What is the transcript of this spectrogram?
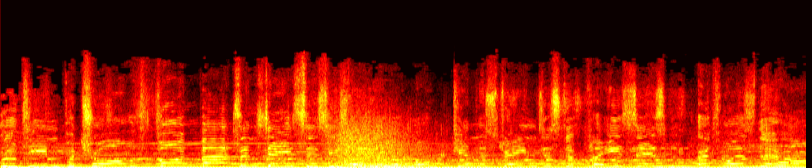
Routine patrol with four bots and stasis. He's later awoke in the strangest of places. Earth was their home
